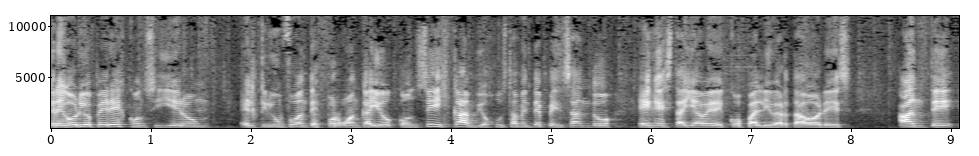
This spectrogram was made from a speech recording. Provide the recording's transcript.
Gregorio Pérez consiguieron el triunfo ante Sport Huancayo con seis cambios, justamente pensando en esta llave de Copa Libertadores ante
